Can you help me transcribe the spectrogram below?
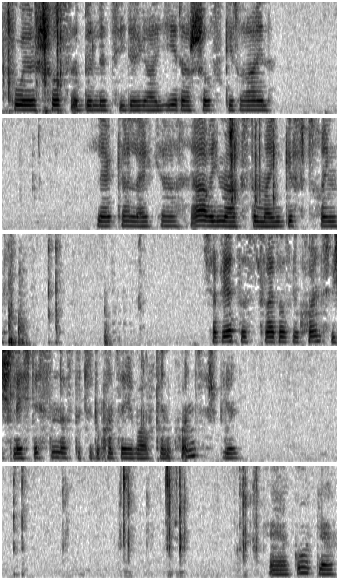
Full Schuss Ability, Digga. Jeder Schuss geht rein. Lecker, lecker. Ja, wie magst du mein Giftring? Ich habe jetzt das 2000 Coins. Wie schlecht ist denn das bitte? Du kannst ja überhaupt keine Coins spielen. Ja, gut, ne?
